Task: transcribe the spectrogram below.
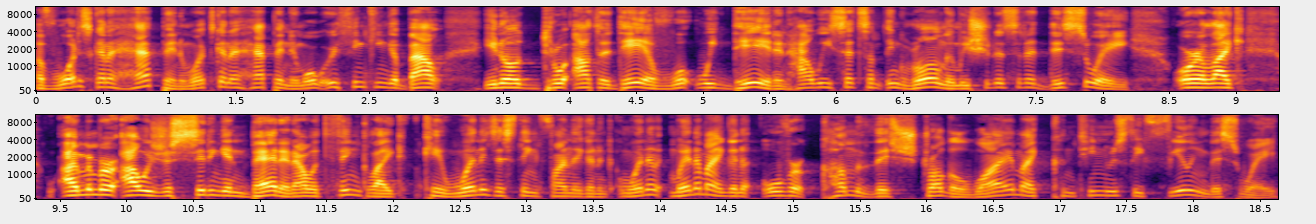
of what is going to happen, what's going to happen, and what we're thinking about, you know, throughout the day of what we did and how we said something wrong and we should have said it this way. Or like, I remember I was just sitting in bed and I would think like, okay, when is this thing finally going to, when, when am I going to overcome this struggle? Why am I continuously feeling this way?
